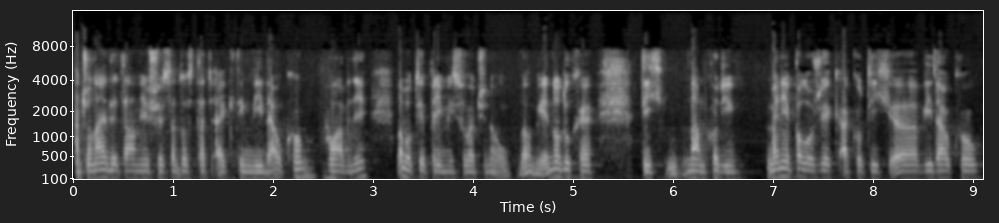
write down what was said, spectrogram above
a čo najdetálnejšie sa dostať aj k tým výdavkom hlavne, lebo tie príjmy sú väčšinou veľmi jednoduché, tých nám chodí menej položiek ako tých e, výdavkov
